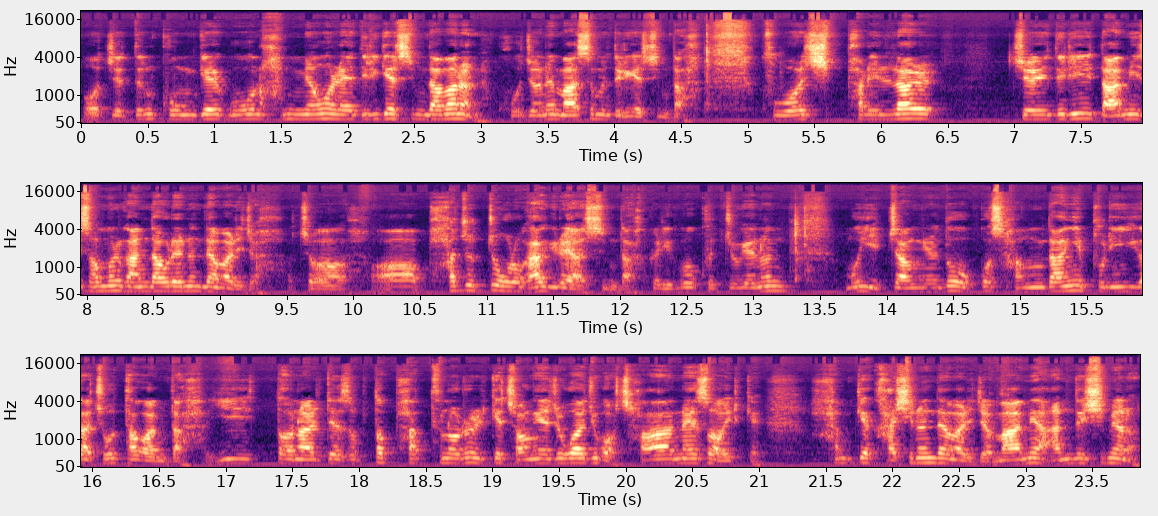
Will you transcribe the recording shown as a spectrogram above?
어쨌든 공개 구원 한 명을 해드리겠습니다만은 그 전에 말씀을 드리겠습니다. 9월 18일 날 저희들이 남이섬을 간다고 그랬는데 말이죠. 저 어, 파주 쪽으로 가기로 했습니다. 그리고 그쪽에는 뭐 입장료도 없고 상당히 분위기가 좋다고 합니다. 이 떠날 때서부터 파트너를 이렇게 정해줘가지고 차 안에서 이렇게 함께 가시는데 말이죠. 마음에 안 드시면은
